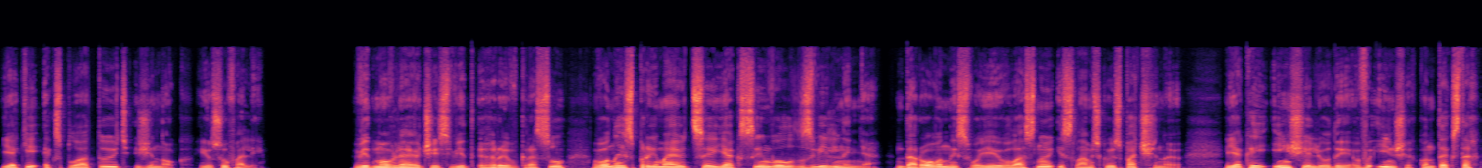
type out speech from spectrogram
які експлуатують жінок Юсуфалі. Відмовляючись від гри в красу, вони сприймають це як символ звільнення, дарований своєю власною ісламською спадщиною, який інші люди в інших контекстах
